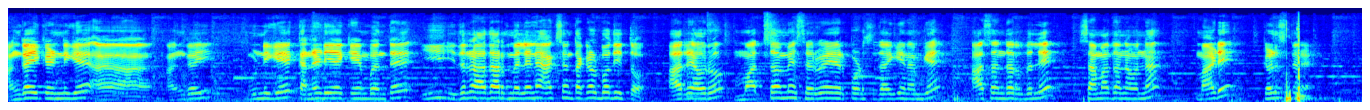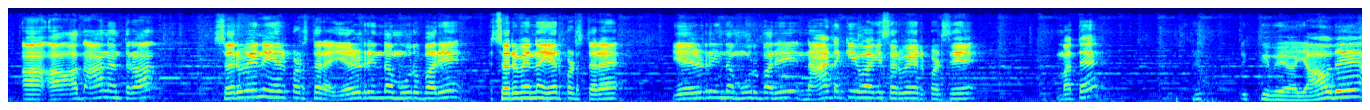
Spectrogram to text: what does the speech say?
ಅಂಗೈ ಕಣ್ಣಿಗೆ ಅಂಗೈ ಹುಣ್ಣಿಗೆ ಕನ್ನಡಿಯಕ್ಕೆ ಎಂಬಂತೆ ಈ ಇದರ ಆಧಾರದ ಮೇಲೇ ಆಕ್ಷನ್ ತಗೊಳ್ಬೋದಿತ್ತು. ಆದರೆ ಅವರು ಮತ್ತೊಮ್ಮೆ ಸರ್ವೆ ಏರ್ಪಡಿಸೋದಾಗಿ ನಮಗೆ ಆ ಸಂದರ್ಭದಲ್ಲಿ ಸಮಾಧಾನವನ್ನು ಮಾಡಿ ಕಳಿಸ್ತಾರೆ. ಆ- ನಂತರ ಸರ್ವೆನೂ ಏರ್ಪಡಿಸ್ತಾರೆ. ಎರಡರಿಂದ ಮೂರು ಬಾರಿ ಸರ್ವೆನ ಏರ್ಪಡಿಸ್ತಾರೆ. ಎರಡರಿಂದ ಮೂರು ಬಾರಿ ನಾಟಕೀಯವಾಗಿ ಸರ್ವೆ ಏರ್ಪಡಿಸಿ. ಮತ್ತು ಯಾವುದೇ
